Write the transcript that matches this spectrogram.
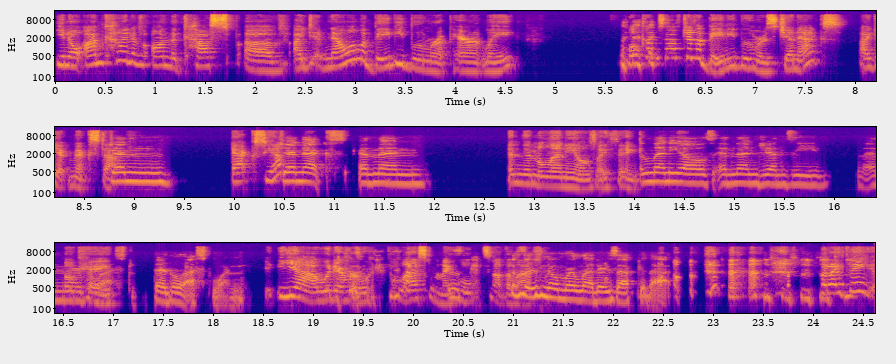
you know, I'm kind of on the cusp of I now I'm a baby boomer apparently. What comes after the baby boomers? Gen X? I get mixed up. Gen X, yeah, Gen X and then and then millennials, I think. millennials and then Gen Z and they're the Okay. last they're the last one. Yeah, whatever. The last one, I hope it's not the last there's one. no more letters after that. but I think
